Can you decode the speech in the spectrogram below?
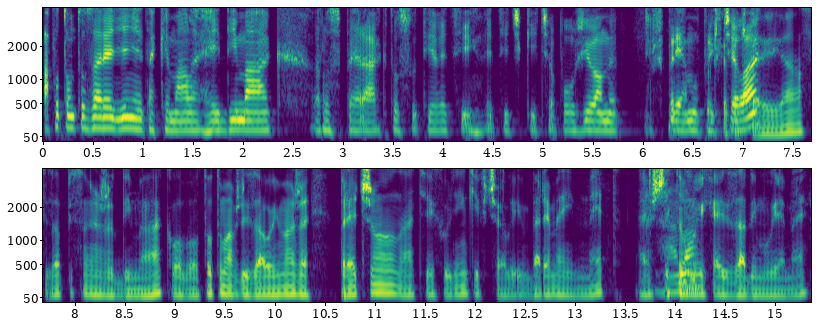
A potom to zariadenie také malé, hej, dymák, rozperák, to sú tie veci, vecičky, čo používame už priamo pri včelách. Ja si zapisujem, že dymák, lebo toto ma vždy zaujíma, že prečo na tie chudinky včely bereme im med a ešte ano. tomu ich aj zadimujeme.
